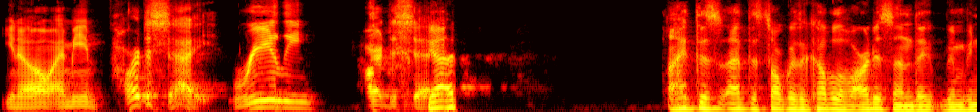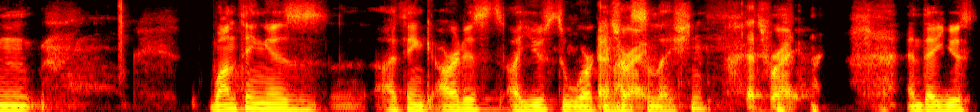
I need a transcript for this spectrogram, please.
You know, I mean, hard to say. Really hard to say. Yeah, I had this I had this talk with a couple of artists, and they've been. One thing is, I think artists are used to work That's in right. isolation. That's right. and they used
